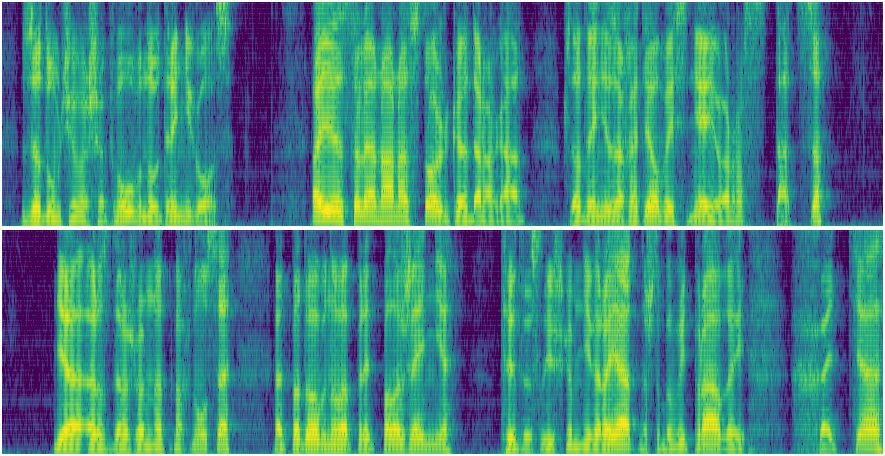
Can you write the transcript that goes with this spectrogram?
— задумчиво шепнул внутренний голос. «А если она настолько дорога, что ты не захотел бы с нею расстаться?» Я раздраженно отмахнулся от подобного предположения. Это слишком невероятно, чтобы быть правдой. Хотя...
